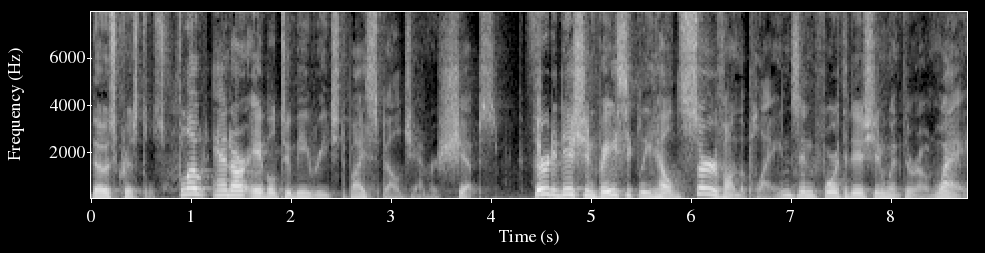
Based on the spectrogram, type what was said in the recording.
Those crystals float and are able to be reached by Spelljammer ships. Third edition basically held serve on the planes, and fourth edition went their own way.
